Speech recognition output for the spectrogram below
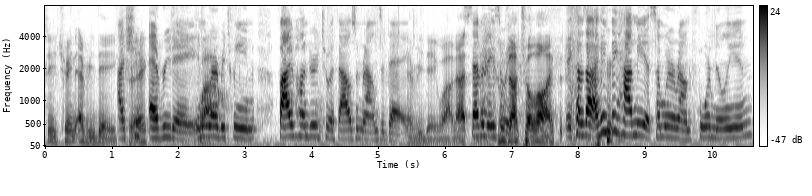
So you train every day, I shoot every day, anywhere wow. between 500 to 1,000 rounds a day. Every day, wow. That, Seven that days a week. out to a lot. It comes out, I think they had me at somewhere around 4 million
